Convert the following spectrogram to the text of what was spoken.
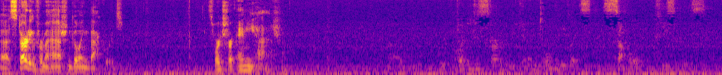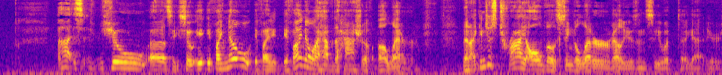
uh, starting from a hash and going backwards? This works for any hash. You just start at the beginning? You only need like several pieces. Uh, so uh, let's see. So if I know if I if I know I have the hash of a letter, then I can just try all those single letter values and see what I got here.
